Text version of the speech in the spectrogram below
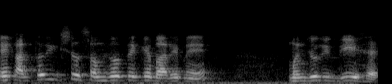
एक अंतरिक्ष समझौते के बारे में मंजूरी दी है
